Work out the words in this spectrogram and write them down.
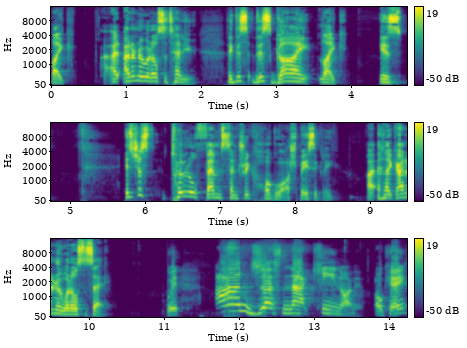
Like I, I don't know what else to tell you. Like this this guy like is it's just total fem centric hogwash, basically. I, like I don't know what else to say. I'm just not keen on it. Okay.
